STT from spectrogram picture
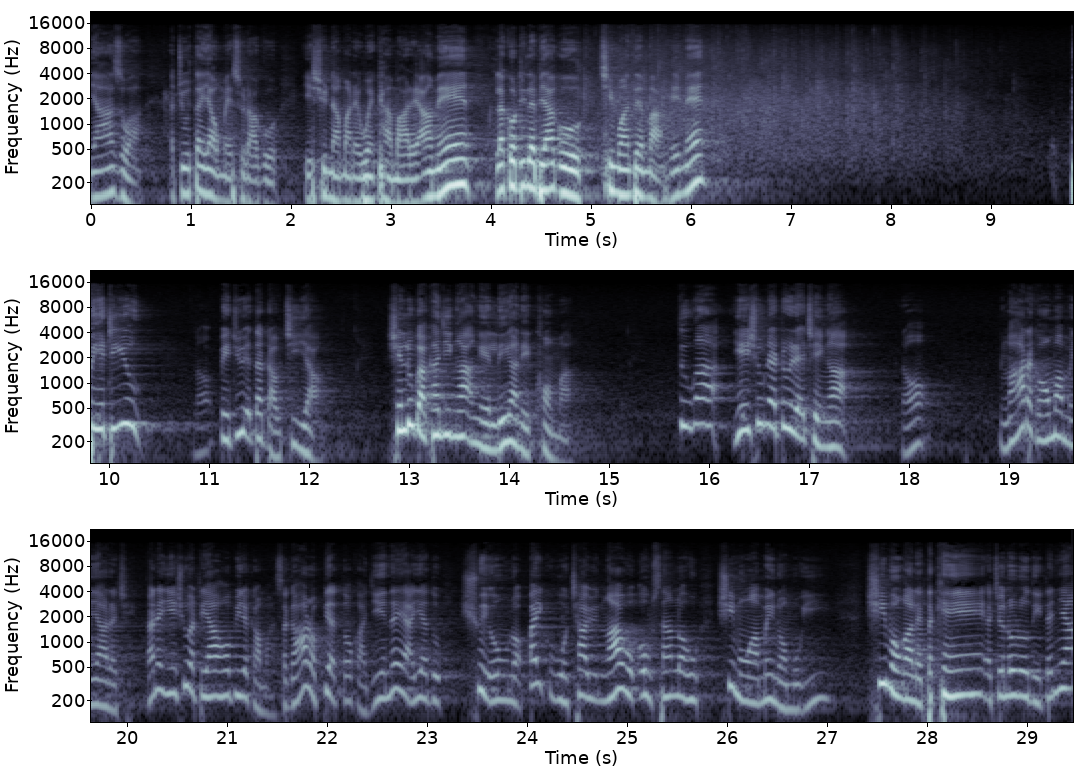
များစွာအကျိုးသက်ရောက်မယ်ဆိုတာကိုယေရှုနာမနဲ့ဝန်ခံပါတယ်အာမင်လက်ကိုတီးလက်ပြားကိုချီးမွမ်းသင့်ပါအာမင်ပေတရုနော်ပေတရုအသက်တောင်ကြည့်ရအောင်ရှင်လုကာခန်းကြီး9အငယ်၄ကနေခွန်မှာသူကယေရှုနဲ့တွေ့တဲ့အချိန်ကနော် ငားတကောင်မှမရတဲ့ချိန်ဒါနဲ့ယေရှုကတရားဟောပြီးတဲ့အခါမှာစကားတော့ပြတ်တော့ကယင်နဲ့ရရက်သူရွှေအောင်တော့ပိုက်ကူကိုချ၍ငားကိုအုပ်ဆန်းလို့ဟုရှီမုန်ကမိန်တော်မူ၏ရှီမုန်ကလည်းသခင်အကျွန်ုပ်တို့သည်တညာ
